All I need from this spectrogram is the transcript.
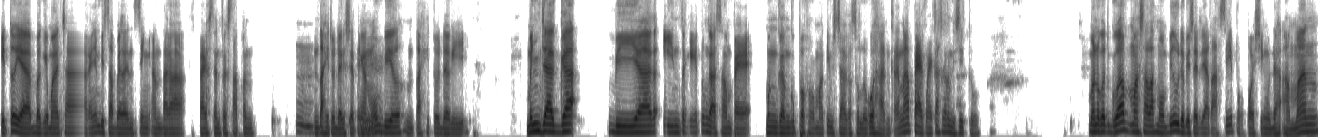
itu ya bagaimana caranya bisa balancing antara Perez dan Verstappen Hmm. entah itu dari settingan Iya. mobil entah itu dari menjaga biar intrik itu nggak sampai mengganggu performa tim secara keseluruhan karena PR mereka sekarang di situ menurut gua masalah mobil udah bisa diatasi porpoising udah aman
